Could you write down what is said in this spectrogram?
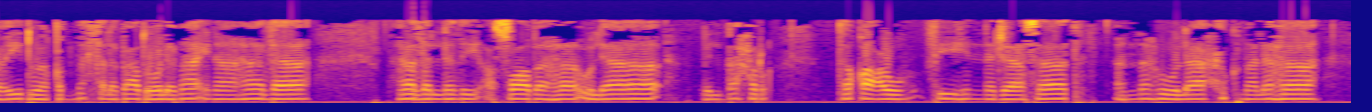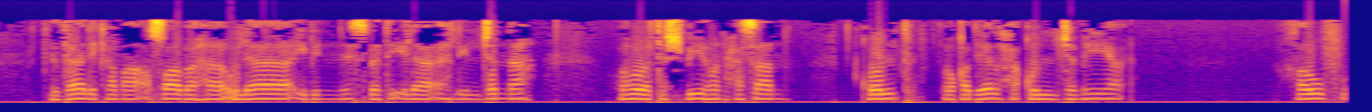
أعيد وقد مثل بعض علمائنا هذا هذا الذي أصاب هؤلاء بالبحر تقع فيه النجاسات أنه لا حكم لها كذلك ما أصاب هؤلاء بالنسبة إلى أهل الجنة وهو تشبيه حسن. قلت وقد يلحق الجميع خوف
